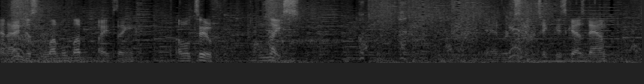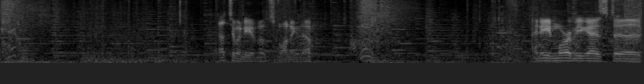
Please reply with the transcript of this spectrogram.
And I just leveled up, I think. Level 2. Nice. And we're just gonna take these guys down. Not too many of them spawning, though. I need more of you guys to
